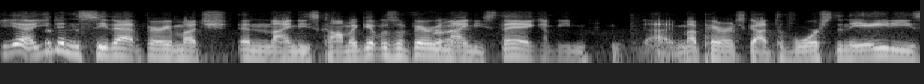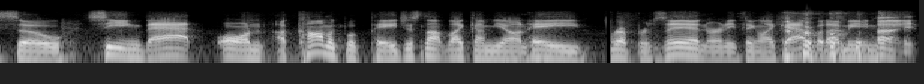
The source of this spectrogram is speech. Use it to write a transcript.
Yeah, you didn't see that very much in 90s comic. It was a very Right. 90s thing. I mean, I, my parents got divorced in the 80s, so seeing that on a comic book page, it's not like I'm yelling, hey, represent or anything like that. But I mean, right.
